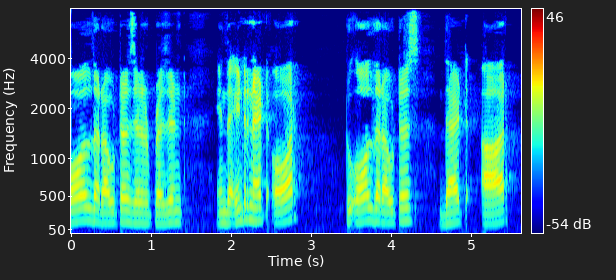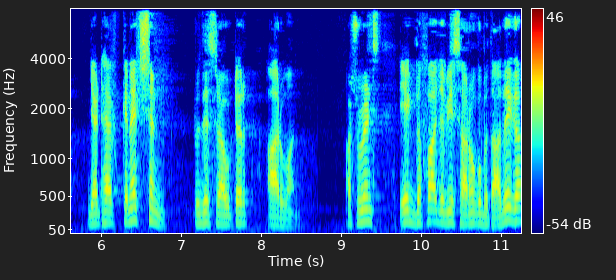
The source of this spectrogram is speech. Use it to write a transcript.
all the routers that are present in the internet اور to all the routers that are that have connection to this router R one اور اسٹوڈینٹس ایک دفعہ جب یہ ساروں کو بتا دے گا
